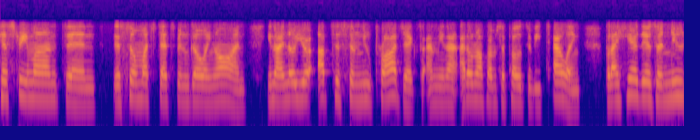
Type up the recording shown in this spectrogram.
History Month, and there's so much that's been going on. You know, I know you're up to some new projects. I mean, I, I don't know if I'm supposed to be telling, but I hear there's a new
